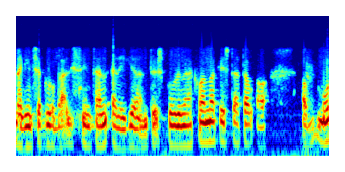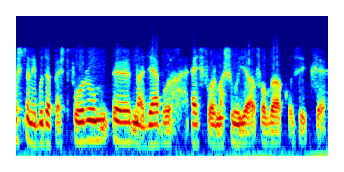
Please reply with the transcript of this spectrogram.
megint csak globális szinten elég jelentős problémák vannak, és tehát a, a, a mostani Budapest Fórum ö, nagyjából egyforma súlyjal foglalkozik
